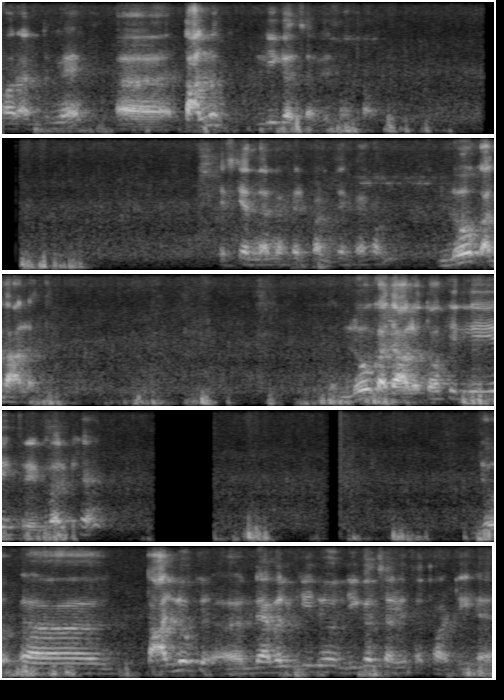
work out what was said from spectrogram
और अंत में तालुक लीगल सर्विस अथॉरिटी इसके अंदर में फिर पढ़ते हैं हम लोक अदालत। लोक अदालतों के लिए ये फ्रेमवर्क है जो ताल्लुक लेवल की जो लीगल सर्विस अथॉरिटी है,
